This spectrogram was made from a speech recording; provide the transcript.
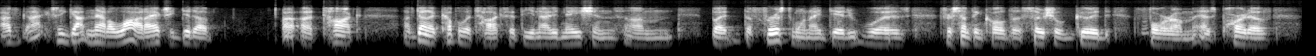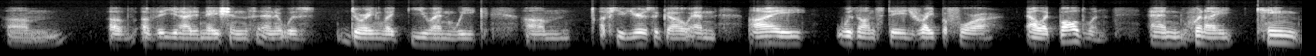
I've actually gotten that a lot. I actually did a a, a talk. I've done a couple of talks at the United Nations, um, but the first one I did was for something called the Social Good Forum as part of um, of of the United Nations, and it was during like UN Week um, a few years ago, and I was on stage right before Alec Baldwin. And when I came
